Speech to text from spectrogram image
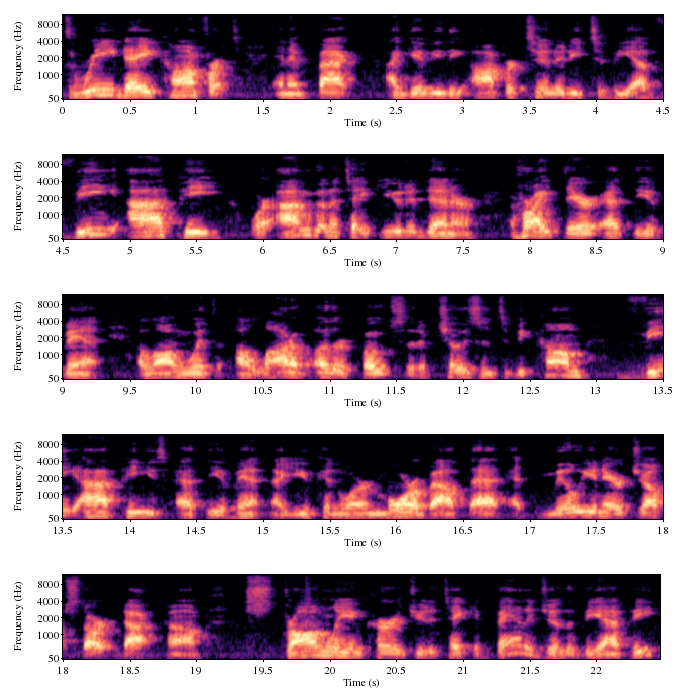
three day conference. And in fact, I give you the opportunity to be a VIP where I'm going to take you to dinner right there at the event, along with a lot of other folks that have chosen to become VIPs at the event. Now you can learn more about that at millionairejumpstart.com. Strongly encourage you to take advantage of the VIP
